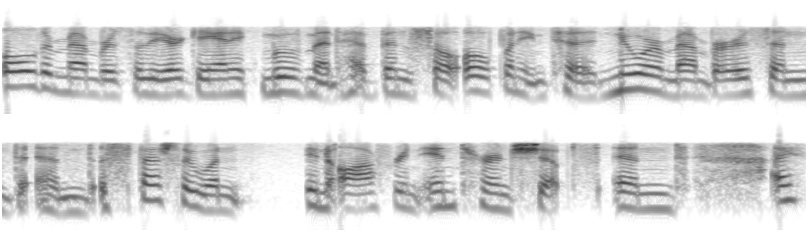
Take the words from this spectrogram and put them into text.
older members of the organic movement have been so opening to newer members, and and especially when in offering internships. And I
